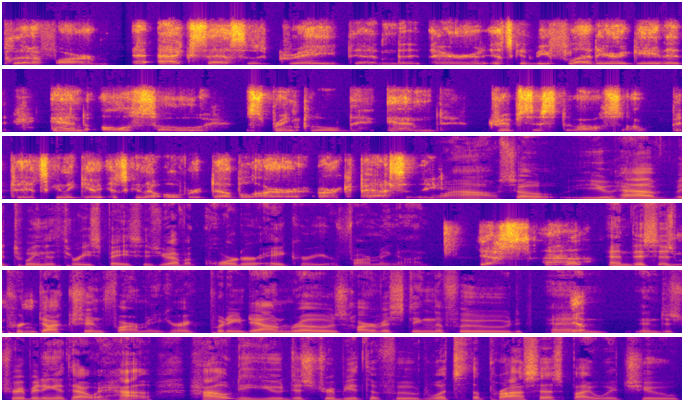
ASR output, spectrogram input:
put a farm. Access is great, and there it's going to be flood irrigated and also sprinkled and drip system also but it's going to get it's going to over double our our capacity. Wow. So you have between the three spaces you have a quarter acre you're farming on. Yes. Uh-huh. and this is mm-hmm. production farming you're putting down rows harvesting the food and yep. and distributing it that way. How how do you distribute the food? What's the process by which you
